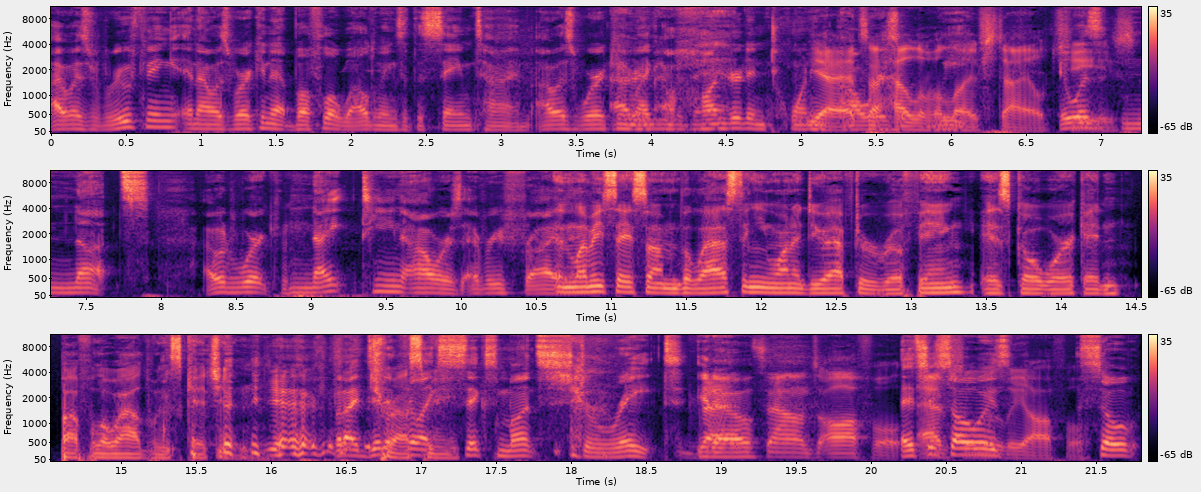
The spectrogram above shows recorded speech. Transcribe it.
I was roofing and I was working at Buffalo Wild Wings at the same time. I was working I like remember that. 120 yeah, hours. it's a hell of a week. lifestyle. It was nuts. I would work 19 hours every Friday. and let me say something the last thing you want to do after roofing is go work in buffalo wild wings kitchen but I did it for like me. six months straight. You that know, sounds awful. it's just Absolutely always awful. So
